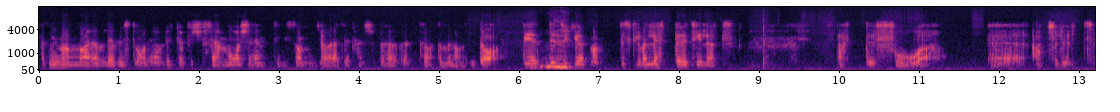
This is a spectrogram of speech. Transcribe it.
att min mamma överlevde Estonia-olyckan för 25 år sedan är någonting som gör att jag kanske behöver prata med någon idag. Det, det tycker jag att man, det skulle vara lättare till att, att eh, få eh, absolut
